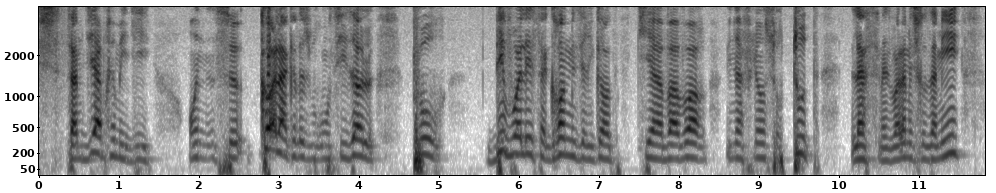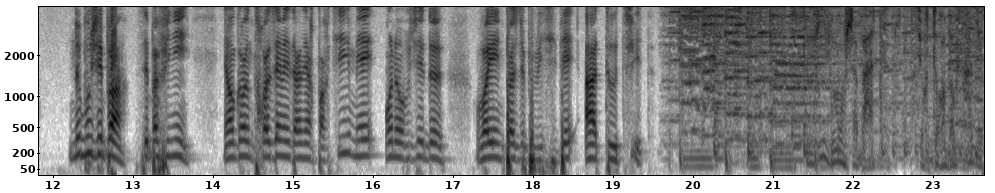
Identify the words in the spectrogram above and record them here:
samedi après-midi, on se colle à Akadosh Hu, on s'isole pour dévoiler sa grande miséricorde qui euh, va avoir une influence sur toute la semaine. Voilà mes chers amis, ne bougez pas, c'est pas fini. Il y a encore une troisième et dernière partie, mais on est obligé de envoyer une page de publicité. À tout de suite. Vive mon Shabbat sur Box Radio.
